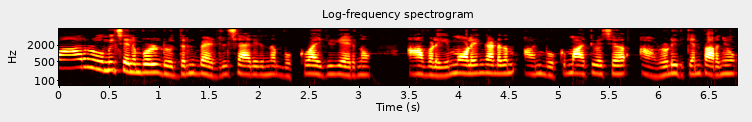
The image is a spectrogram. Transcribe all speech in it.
പാറ റൂമിൽ ചെല്ലുമ്പോൾ രുദ്രൻ ബെഡിൽ ചാരിയിരുന്ന ബുക്ക് വായിക്കുകയായിരുന്നു. അവളെയും മോളെയും കണ്ടതും അവൻ ബുക്ക് മാറ്റിവെച്ച് അവളോട് ഇരിക്കാൻ പറഞ്ഞു.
